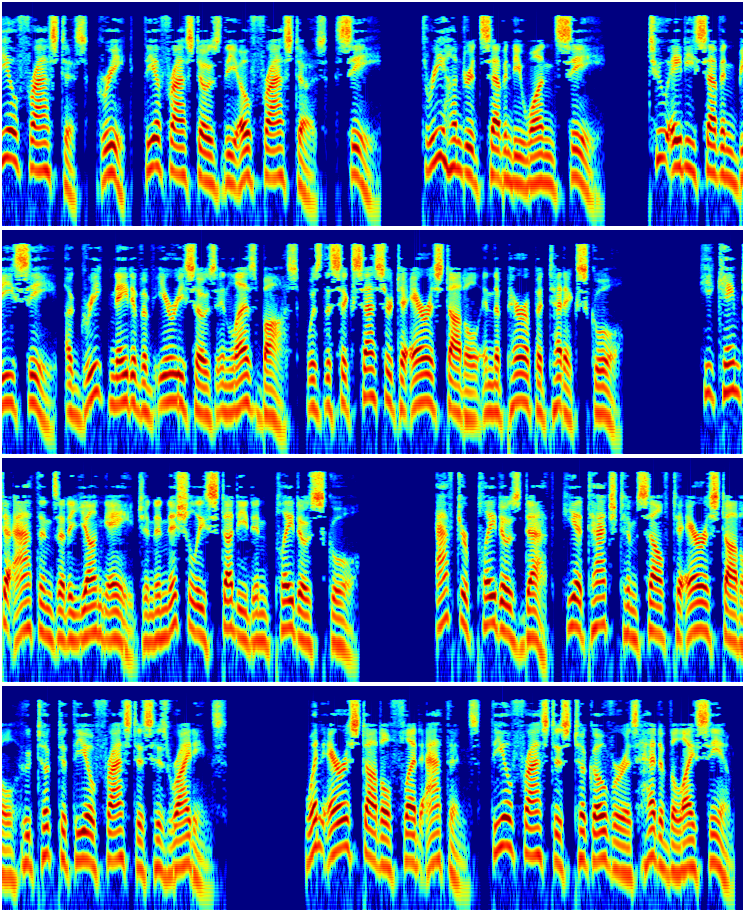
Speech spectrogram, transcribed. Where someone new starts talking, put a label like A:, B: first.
A: Theophrastus, Greek, Theophrastos the Ophrastos, c. 371 c. 287 BC, a Greek native of Erissos in Lesbos, was the successor to Aristotle in the Peripatetic school. He came to Athens at a young age and initially studied in Plato's school. After Plato's death, he attached himself to Aristotle who took to Theophrastus his writings. When Aristotle fled Athens, Theophrastus took over as head of the Lyceum.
